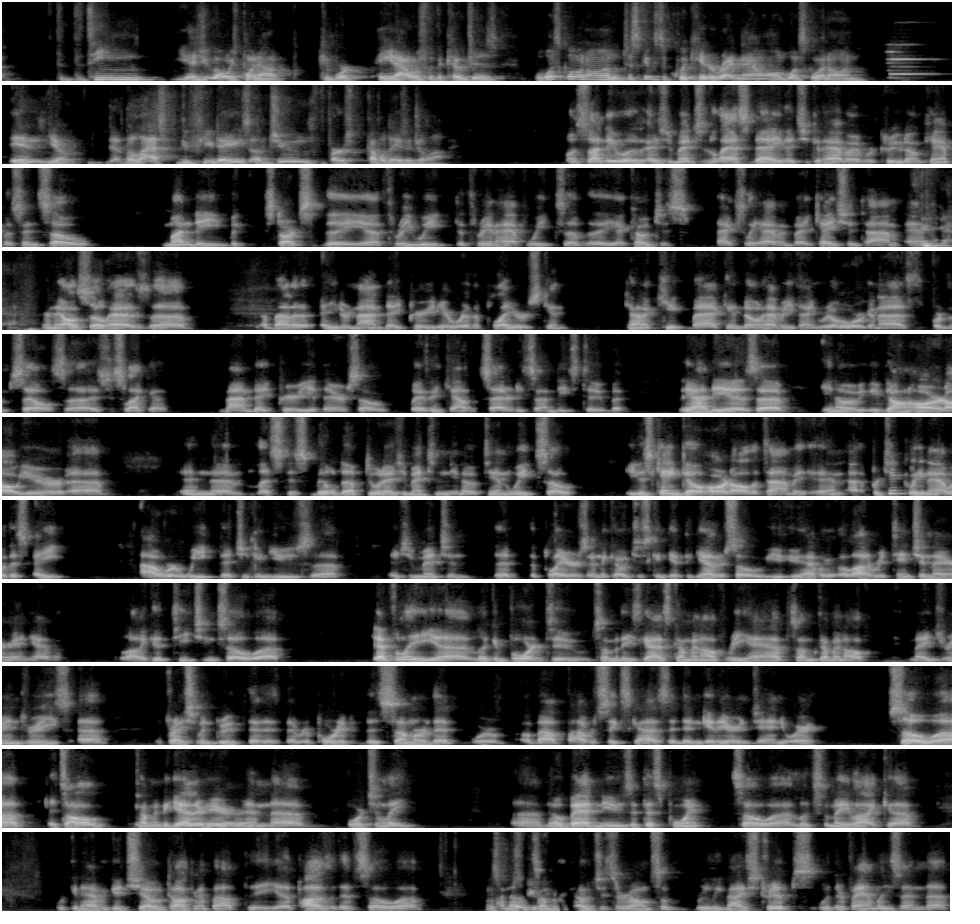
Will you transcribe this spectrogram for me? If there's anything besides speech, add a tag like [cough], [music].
the, the team, as you always point out, can work eight hours with the coaches. But what's going on? Just give us a quick hitter right now on what's going on in you know the last few days of June, first couple of days of July? Well, Sunday was, as you mentioned, the last day that you could have a recruit on campus, and so Monday starts the uh, three week to three and a half weeks of the uh, coaches actually having vacation time, and [laughs] and it also has uh, about a eight or nine day period here where the players can kind of kick back and don't have anything real organized for themselves. Uh, it's just like a nine day period there. So whether they count Saturday, Sundays too. But the idea is, uh, you know, you've gone hard all year, uh, and uh, let's just build up to it. As you mentioned, you know, 10 weeks. So you just can't go hard all the time. And uh, particularly now with this eight hour week that you can use, uh, as you mentioned, that the players and the coaches can get together. So you, you have a, a lot of retention there and you have a, a lot of good teaching. So uh, definitely uh, looking forward to some of these guys coming off rehab, some coming off major injuries. Uh, the freshman group that, is, that reported this summer that were about five or six guys that didn't get here in January. So uh, it's all coming together here, and uh, fortunately, uh, no bad news at this point. So uh, it looks to me like uh, we can have a good show talking about the uh, positives. So uh, I know some of the coaches are on some really nice trips with their families and uh,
